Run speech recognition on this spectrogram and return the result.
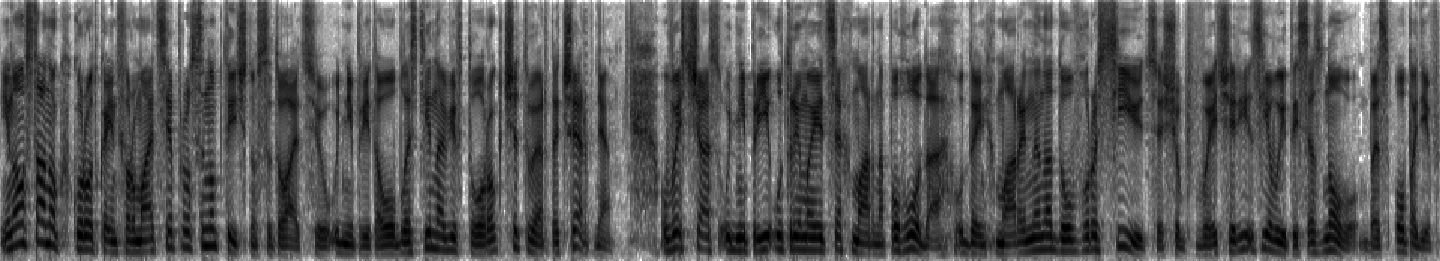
І наостанок коротка інформація про синоптичну ситуацію у Дніпрі та області на вівторок, 4 червня. Увесь час у Дніпрі утримається хмарна погода. У день хмари ненадовго розсіюються, щоб ввечері з'явитися знову без опадів.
